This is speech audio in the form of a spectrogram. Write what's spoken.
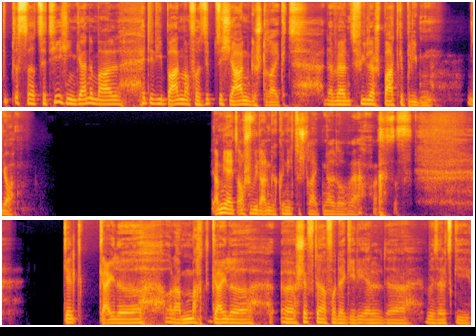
gibt es, da zitiere ich ihn gerne mal, hätte die Bahn mal vor 70 Jahren gestreikt. Da wären es viel erspart geblieben. Ja. Wir haben ja jetzt auch schon wieder angekündigt zu streiken, also ja, es ist geldgeile oder machtgeile äh, da von der GDL, der Weselski.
